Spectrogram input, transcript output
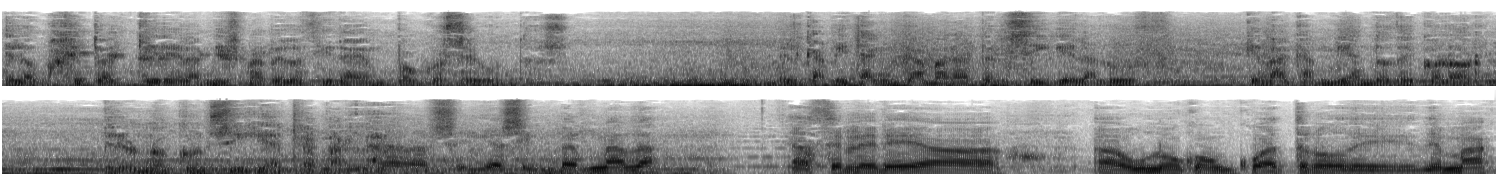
el objeto adquiere la misma velocidad en pocos segundos. El capitán Cámara persigue la luz, que va cambiando de color, pero no consigue atraparla. Nada, seguía sin ver nada. Aceleré a, a 1,4 de, de Mach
